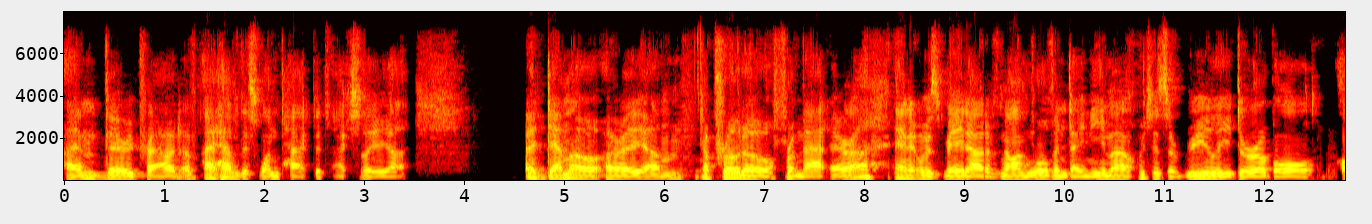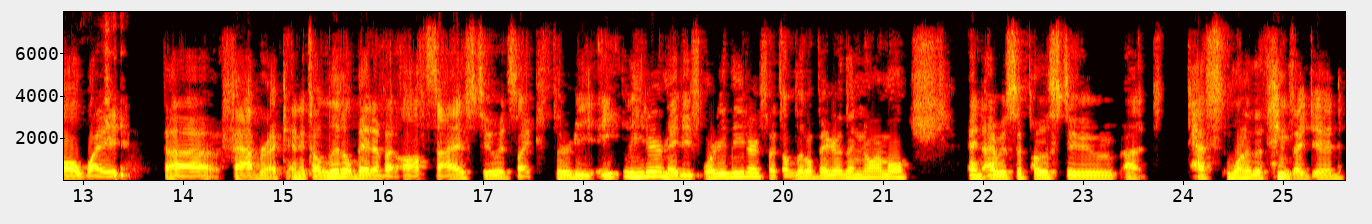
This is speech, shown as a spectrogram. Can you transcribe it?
I'm very proud of. I have this one pack that's actually. Uh, a demo or a um, a proto from that era, and it was made out of non-woven Dyneema, which is a really durable all white uh, fabric, and it's a little bit of an off size too. It's like 38 liter, maybe 40 liter, so it's a little bigger than normal. And I was supposed to uh, test one of the things I did.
